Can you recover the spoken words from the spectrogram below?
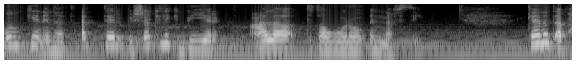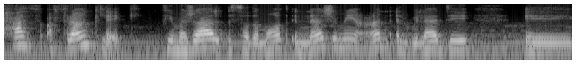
ممكن أنها تأثر بشكل كبير على تطوره النفسي. كانت أبحاث فرانك ليك في مجال الصدمات الناجمة عن الولادة آه،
